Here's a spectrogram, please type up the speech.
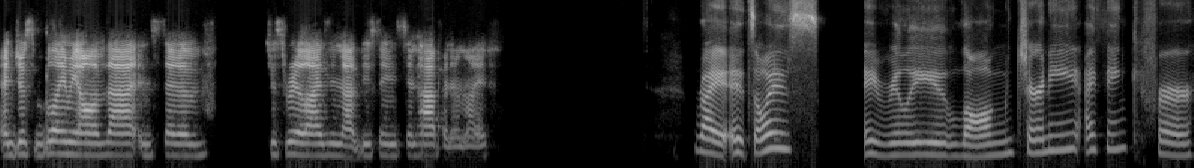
and just blaming all of that instead of just realizing that these things can happen in life. Right. It's always a really long journey, I think, for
